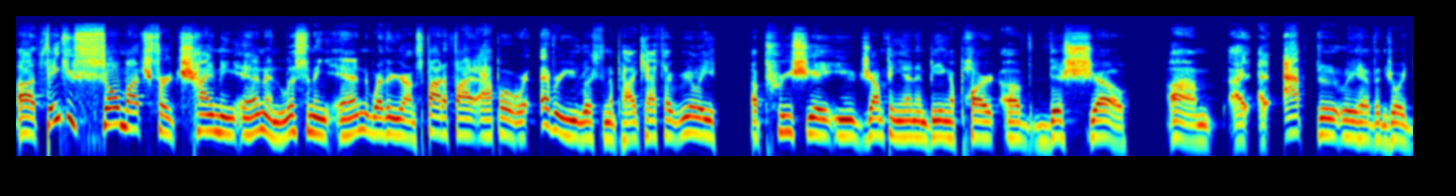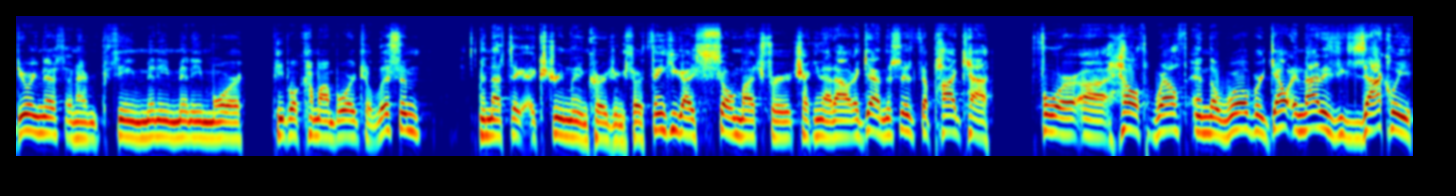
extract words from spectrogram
uh, thank you so much for chiming in and listening in, whether you're on Spotify, Apple, or wherever you listen to podcasts. I really appreciate you jumping in and being a part of this show. Um, I, I, absolutely have enjoyed doing this, and I'm seeing many, many more people come on board to listen. And that's extremely encouraging. So, thank you guys so much for checking that out. Again, this is the podcast for uh, health, wealth, and the world we're dealt. And that is exactly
